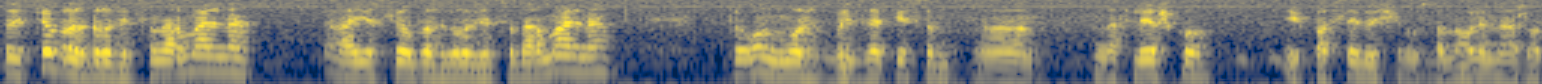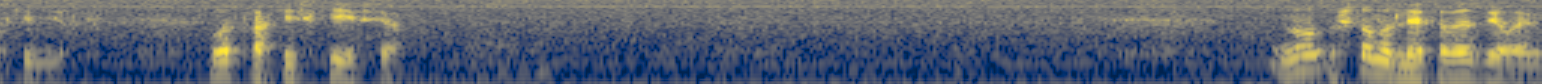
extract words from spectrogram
То есть образ грузится нормально, а если образ грузится нормально, то он может быть записан э, на флешку и в последующем установлен на жесткий диск. Вот практически и все. Ну, что мы для этого сделаем?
